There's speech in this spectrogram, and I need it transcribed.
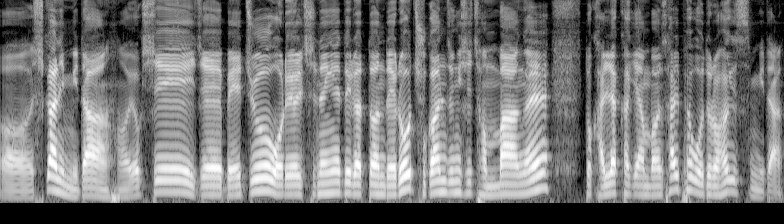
어, 시간입니다. 어, 역시 이제 매주 월요일 진행해드렸던 대로 주간 증시 전망을 또 간략하게 한번 살펴보도록 하겠습니다.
